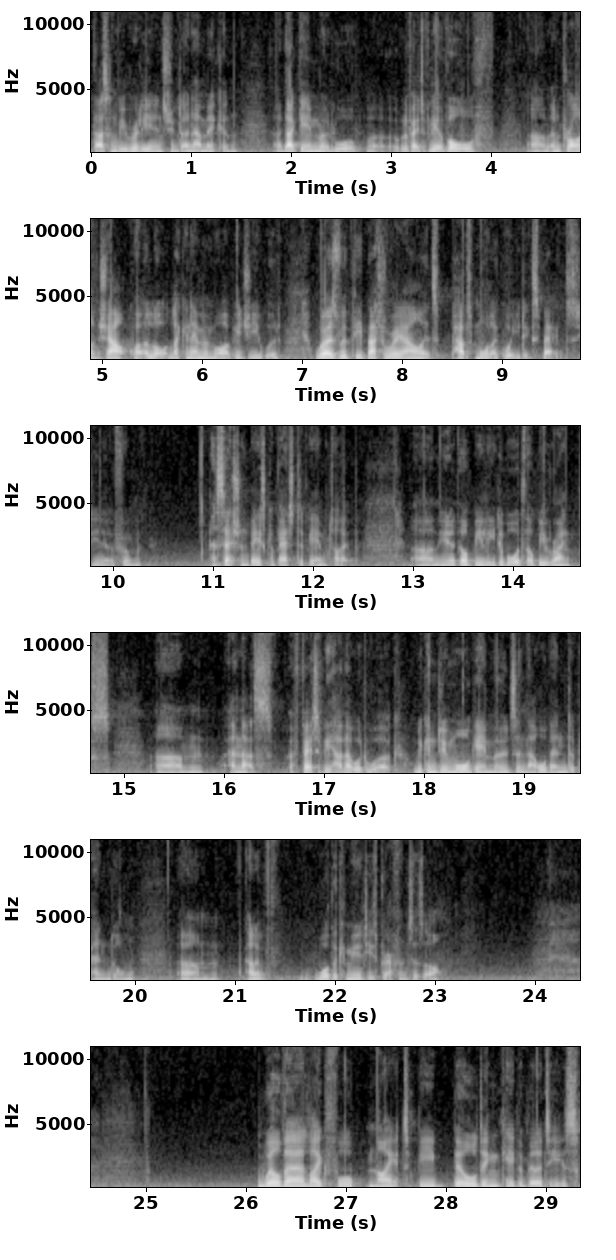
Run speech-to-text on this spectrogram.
that's going to be really an interesting dynamic, and uh, that game mode will uh, will effectively evolve. Um, and branch out quite a lot, like an MMORPG would. Whereas with the Battle Royale, it's perhaps more like what you'd expect, you know, from a session-based competitive game type. Um, you know, there'll be leaderboards, there'll be ranks, um, and that's effectively how that would work. We can do more game modes, and that will then depend on um, kind of what the community's preferences are. Will there, like Fortnite, be building capabilities?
